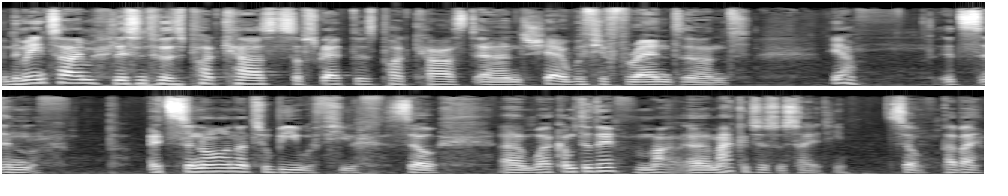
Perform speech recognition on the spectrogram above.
in the meantime, listen to this podcast, subscribe to this podcast, and share it with your friend. And yeah, it's an it's an honor to be with you. So, um, welcome to the uh, Marketer Society. So, bye bye.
